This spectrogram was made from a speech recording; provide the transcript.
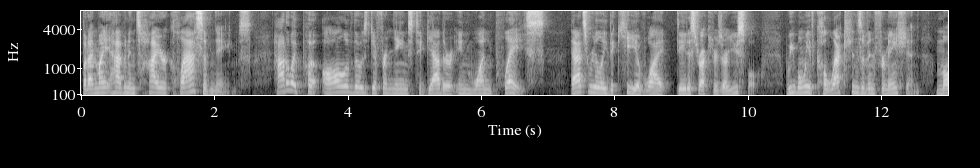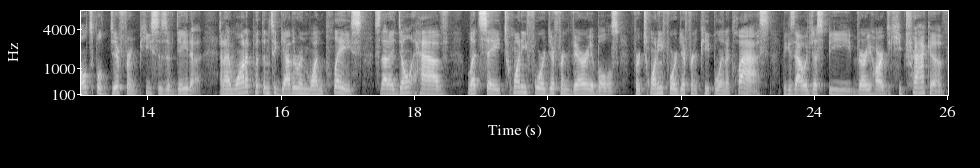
but I might have an entire class of names. How do I put all of those different names together in one place? That's really the key of why data structures are useful. We, when we have collections of information, multiple different pieces of data, and I want to put them together in one place so that I don't have let's say 24 different variables for 24 different people in a class because that would just be very hard to keep track of.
